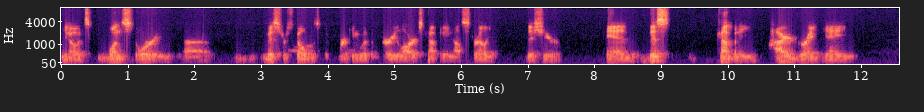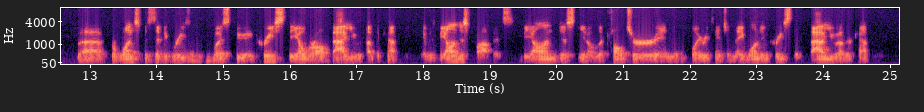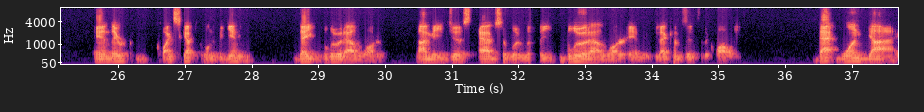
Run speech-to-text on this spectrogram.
You know, it's one story. Uh, Mr. Skolden's working with a very large company in Australia this year. And this company hired Great Game uh, for one specific reason was to increase the overall value of the company. It was beyond just profits, beyond just you know the culture and employee retention. They wanted to increase the value of their company, and they were quite skeptical in the beginning. They blew it out of the water. I mean, just absolutely blew it out of the water, and that comes into the quality. That one guy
